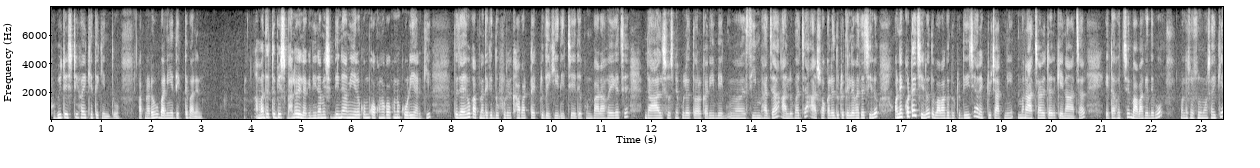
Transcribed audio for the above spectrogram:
খুবই টেস্টি হয় খেতে কিন্তু। আপনারাও বানিয়ে দেখতে পারেন। আমাদের তো বেশ ভালোই লাগে। নিরামিষের দিনে আমি এরকম কখনো কখনো করি আর কি। তো যাই হোক, আপনাদেরকে দুপুরের খাবারটা একটু দেখিয়ে দিচ্ছি। এই দেখুন, বাড়া হয়ে গেছে। ডাল সজনে ফুলের তরকারি সিম ভাজা, আলু ভাজা আর সকালে দুটো তেলে ভাজা ছিল। অনেক কটাই ছিল, তো বাবাকে দুটো দিয়েছি আর একটু চাটনি মানে আচার, এটা কেনা আচার। এটা হচ্ছে বাবাকে দেবো মানে শ্বশুরমশাইকে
